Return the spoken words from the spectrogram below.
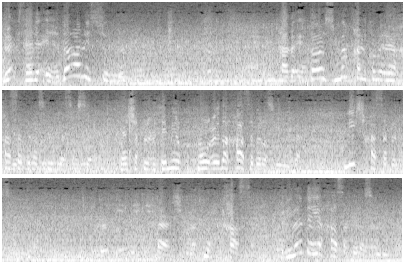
بالعكس هذا إهدار للسنة. هذا إهدار السنة قال لكم أنها خاصة برسول الله صلى الله عليه وسلم؟ يعني شيخ العثيمين موعظة خاصة برسول الله. ليش خاصة برسول الله؟ شيخ خاصة. فلماذا هي خاصة برسول الله؟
